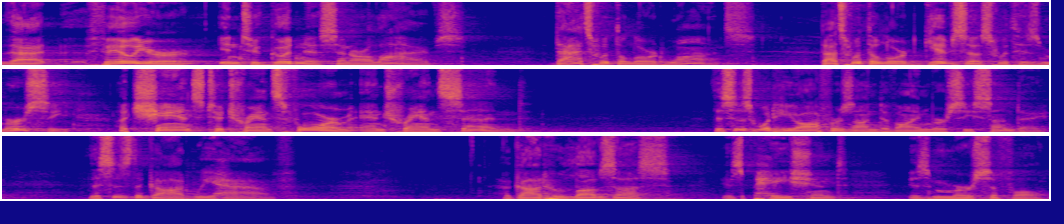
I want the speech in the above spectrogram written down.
that failure into goodness in our lives. That's what the Lord wants. That's what the Lord gives us with His mercy a chance to transform and transcend. This is what He offers on Divine Mercy Sunday. This is the God we have a God who loves us, is patient, is merciful,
